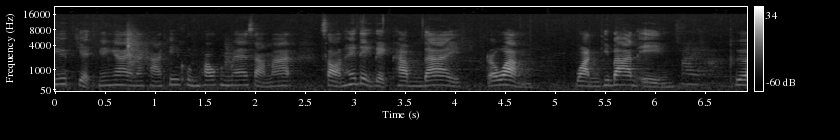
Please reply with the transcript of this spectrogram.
ยืดเหยียดง่าย ๆนะคะ ที่คุณพ่อคุณแม่สามารถสอนให้เด็กๆทำได้ ระหว่างวันที่บ้านเอง ใช่ค่ะ เพื่อ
